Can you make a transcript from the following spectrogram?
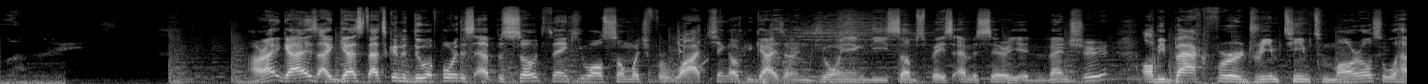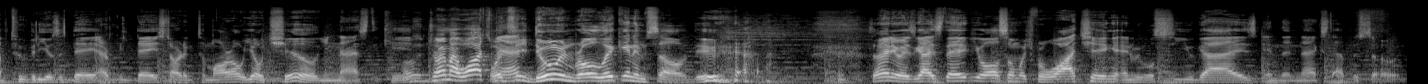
All right, guys, I guess that's going to do it for this episode. Thank you all so much for watching. I hope you guys are enjoying the Subspace Emissary adventure. I'll be back for Dream Team tomorrow, so we'll have two videos a day every day starting tomorrow. Yo, chill, you nasty kid. Enjoy my watch, What's man. What's he doing, bro? Licking himself, dude. so anyways, guys, thank you all so much for watching, and we will see you guys in the next episode.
